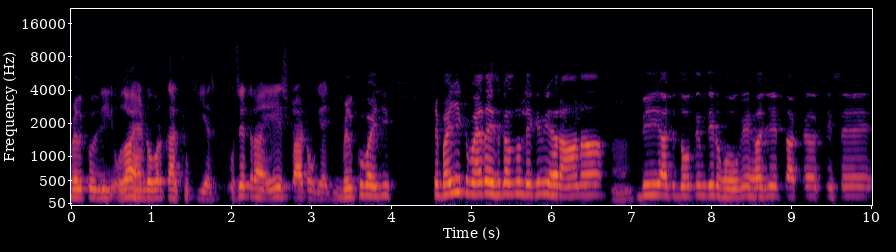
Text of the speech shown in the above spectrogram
ਬਿਲਕੁਲ ਜੀ। ਉਹਦਾ ਹੈਂਡਓਵਰ ਕਰ ਚੁੱਕੀ ਹੈ। ਉਸੇ ਤਰ੍ਹਾਂ ਇਹ ਸਟਾਰਟ ਹੋ ਗਿਆ ਜੀ। ਬਿਲਕੁਲ ਬਾਈ ਜੀ। ਤੇ ਬਾਈ ਜੀ ਇੱਕ ਮੈਂ ਤਾਂ ਇਸ ਗੱਲ ਨੂੰ ਲੈ ਕੇ ਵੀ ਹੈਰਾਨ ਆ ਹੂੰ, ਵੀ ਅੱਜ 2-3 ਦਿਨ ਹੋ ਗਏ ਹਜੇ ਤੱਕ ਕਿਸੇ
